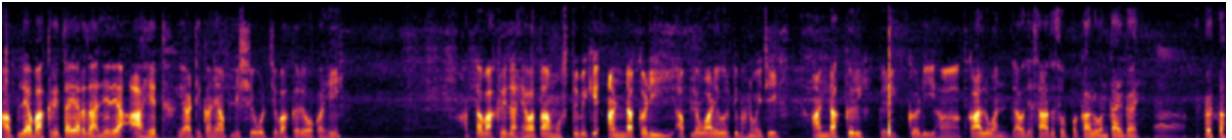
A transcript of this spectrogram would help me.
आपल्या भाकरी तयार झालेल्या आहेत. या ठिकाणी आपली शेवटची भाकरी हो का ही? आता भाकरी झाल्या आता मस्तपैकी अंडा कढी आपल्या वाड्यावरती बनवायचे. अंडा करी करी कढी हा कालवण. जाऊ दे साधं सोपं कालवण काय काय. हा.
